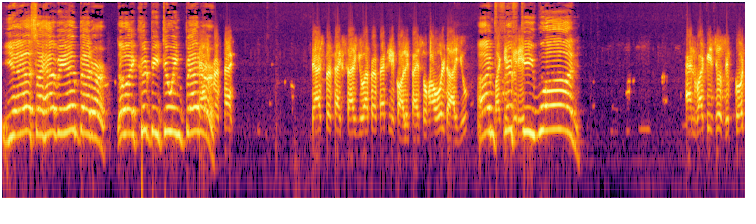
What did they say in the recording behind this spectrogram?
Yes, I have am better, though I could be doing better. That's perfect. That's perfect, sir. You are perfectly qualified. So how old are you? I'm What is your age? 51. And what is your zip code?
